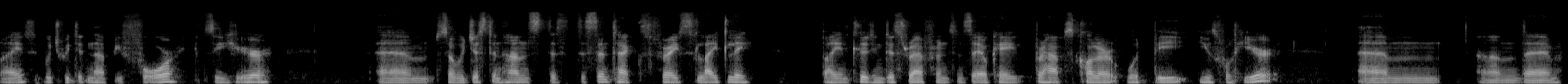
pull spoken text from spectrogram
right? Which we didn't have before. You can see here. Um, so we just enhanced the, the syntax very slightly by including this reference and say, okay, perhaps color would be useful here. Um, and um,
